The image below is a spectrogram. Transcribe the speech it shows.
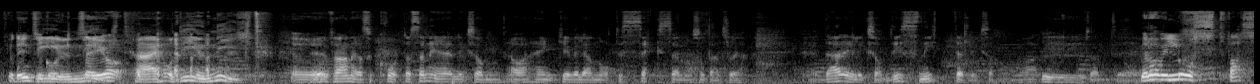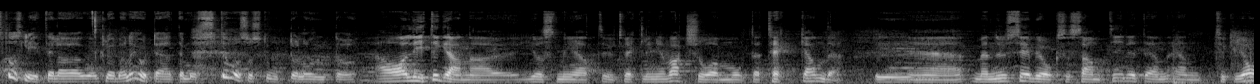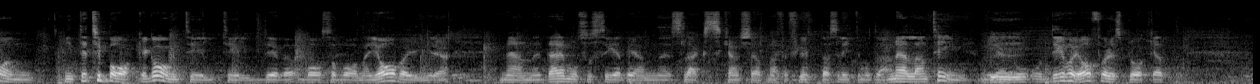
Och det är inte Det så kort, säger jag. Nej, och det är unikt. Eh, För han är så kort. Och sen är liksom, ja Henke är väl 1,86 eller något sånt där tror jag. Där är liksom, det är snittet liksom. Så att, eh, Men har vi låst fast oss lite eller har klubbarna gjort det? Att det måste vara så stort och långt och... ja, lite grann eh, just med att utvecklingen vart så mot det täckande. Eh, Men nu ser vi också samtidigt en, en tycker jag, en, inte tillbakagång till, till det vad som var när jag var yngre. Men däremot så ser vi en slags kanske att man förflyttar sig lite mot ett mellanting. mer. Och, och det har jag förespråkat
